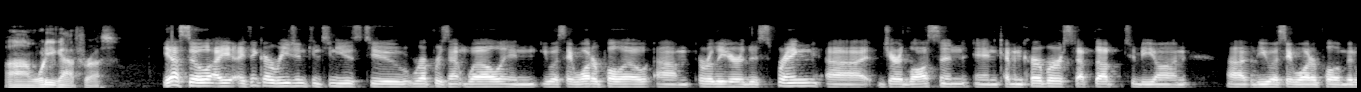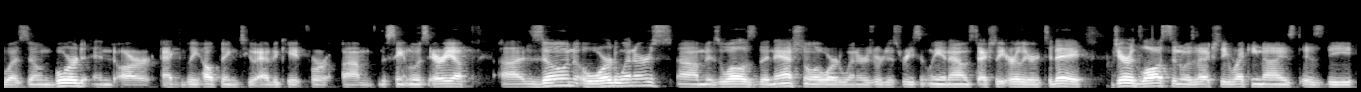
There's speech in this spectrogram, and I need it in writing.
um, what do you got for us? Yeah, so I, I, think our region continues to represent well in USA water polo. Um, earlier this spring, uh, Jared Lawson and Kevin Kerber stepped up to be on uh, the USA Water Polo Midwest Zone Board and are actively helping to advocate for um, the St. Louis area uh, zone award winners, um, as well as the national award winners, were just recently announced. Actually, earlier today, Jared Lawson was actually recognized as the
